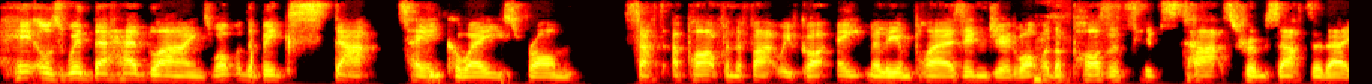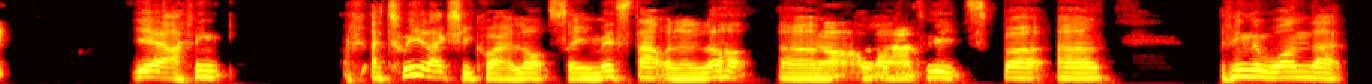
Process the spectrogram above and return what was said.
hit us with the headlines. What were the big stat takeaways from Sat- apart from the fact we've got eight million players injured? What were the positive stats from Saturday? Yeah, I think I tweet actually quite a lot, so you missed out on a lot um, oh, of tweets. But uh, I think the one that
